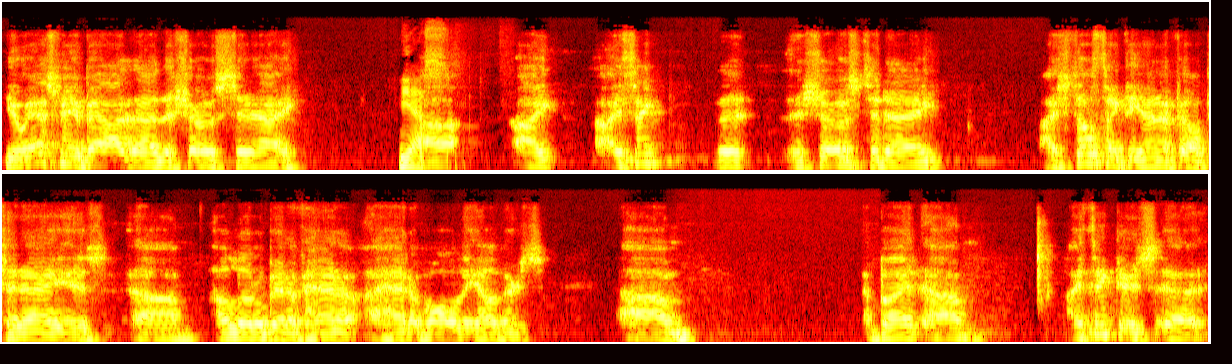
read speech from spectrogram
You asked me about uh, the shows today. Yes, uh, I I think that the shows today. I still think the NFL today is um, a little bit ahead of, ahead of all the others, um, but um, I think there's uh,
